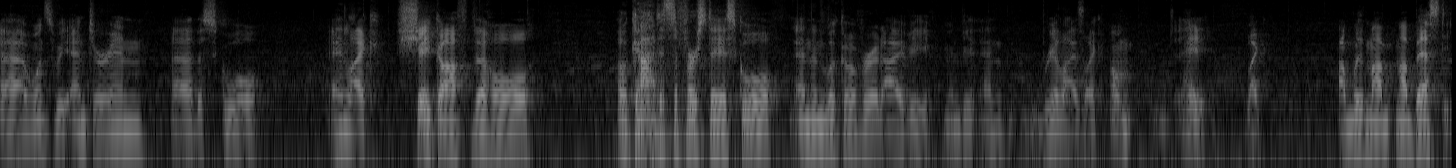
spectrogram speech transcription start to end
uh, once we enter in uh, the school and like shake off the whole oh god it's the first day of school and then look over at ivy and be and realize like oh hey like i'm with my my bestie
